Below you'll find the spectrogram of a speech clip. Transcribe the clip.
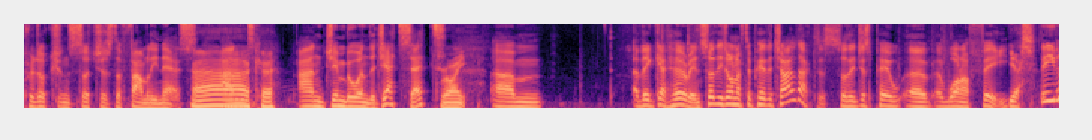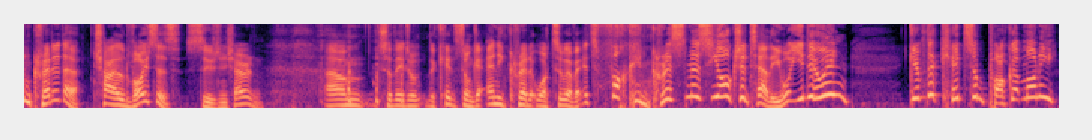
productions such as The Family-Ness Ah, and okay. and Jimbo and the Jet Set. right. Um they get her in, so they don't have to pay the child actors. So they just pay a, a one-off fee. Yes. they even credit her child voices, Susan Sheridan. Um, so they don't. The kids don't get any credit whatsoever. It's fucking Christmas, Yorkshire Telly. What you doing? Give the kids some pocket money.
